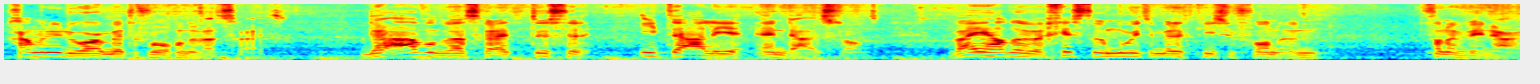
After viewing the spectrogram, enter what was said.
Gaan we nu door met de volgende wedstrijd. De avondwedstrijd tussen Italië en Duitsland. Wij hadden gisteren moeite met het kiezen van een, van een winnaar.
